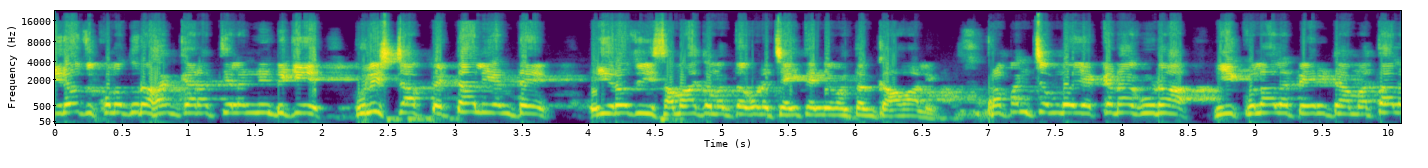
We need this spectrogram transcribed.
ఈ రోజు కుల దురహంకార హత్యలన్నింటికి పులి స్టాప్ పెట్టాలి అంటే ఈ రోజు ఈ సమాజం అంతా కూడా చైతన్యవంతం కావాలి. ప్రపంచంలో ఎక్కడా కూడా ఈ కులాల పేరిట మతాల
